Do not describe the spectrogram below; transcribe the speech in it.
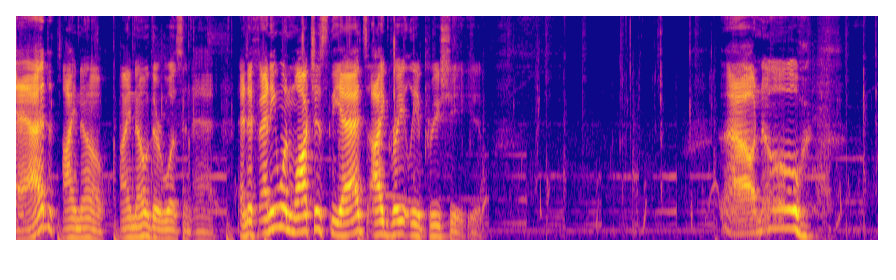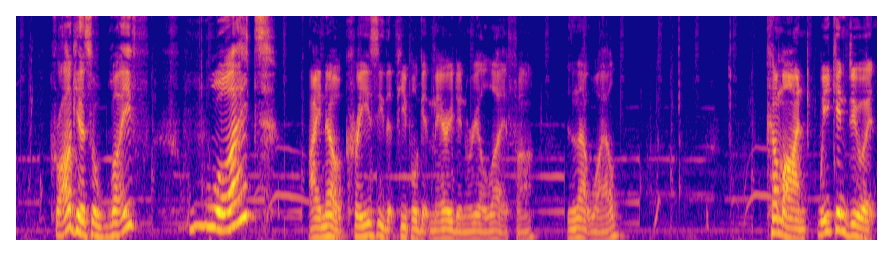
Ad? I know. I know there was an ad. And if anyone watches the ads, I greatly appreciate you. Oh no! Grog has a wife? What? I know, crazy that people get married in real life, huh? Isn't that wild? Come on, we can do it.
